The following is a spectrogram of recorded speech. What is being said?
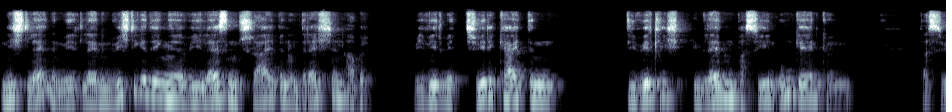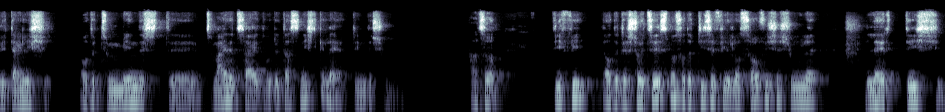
nicht lernen. Wir lernen wichtige Dinge wie Lesen, Schreiben und Rechnen, aber wie wir mit Schwierigkeiten, die wirklich im Leben passieren, umgehen können, das wird eigentlich, oder zumindest äh, zu meiner Zeit wurde das nicht gelehrt in der Schule. Also die, oder der Stoizismus oder diese philosophische Schule lehrt dich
